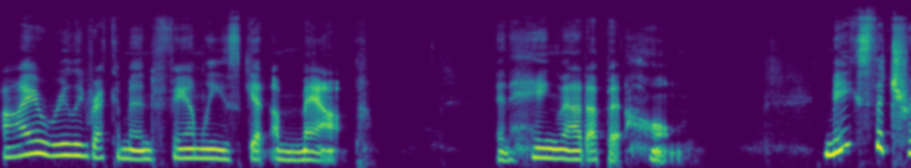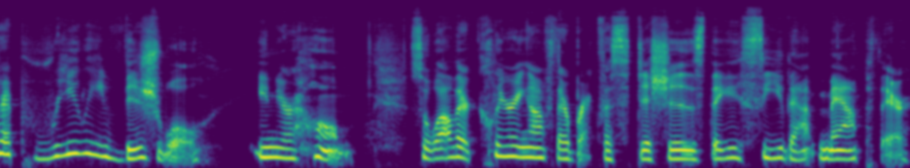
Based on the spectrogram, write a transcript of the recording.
I really recommend families get a map and hang that up at home makes the trip really visual in your home. So while they're clearing off their breakfast dishes, they see that map there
